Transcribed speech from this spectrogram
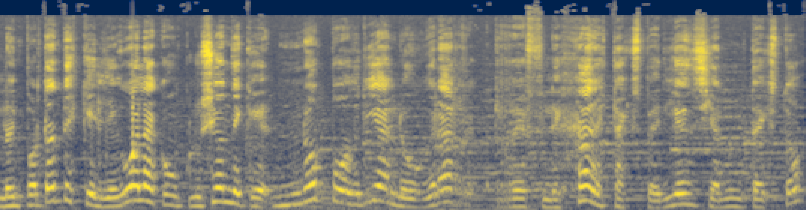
lo importante es que llegó a la conclusión de que no podría lograr reflejar esta experiencia en un texto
